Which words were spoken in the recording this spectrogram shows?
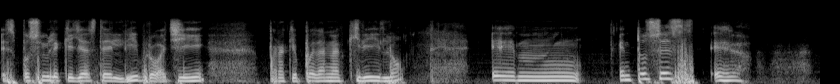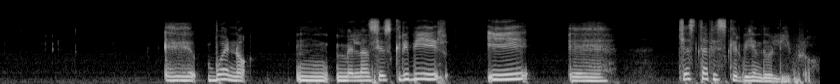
Es posible que ya esté el libro allí para que puedan adquirirlo. Em, entonces, eh, eh, bueno, mm, me lancé a escribir y eh, ya estaba escribiendo el libro.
